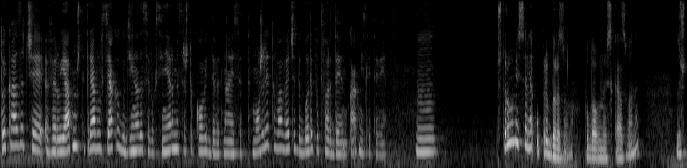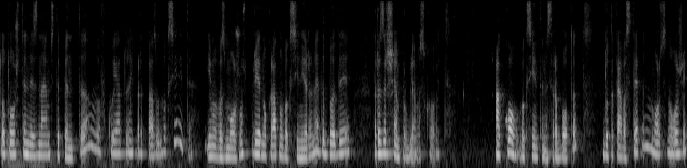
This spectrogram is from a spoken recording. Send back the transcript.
той каза, че вероятно ще трябва всяка година да се вакцинираме срещу COVID-19. Може ли това вече да бъде потвърдено? Как мислите вие? струва ми се леко прибързано подобно изказване, защото още не знаем степента, в която ни предпазват ваксините има възможност при еднократно вакциниране да бъде разрешен проблема с COVID. Ако вакцините не сработат до такава степен, може да се наложи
